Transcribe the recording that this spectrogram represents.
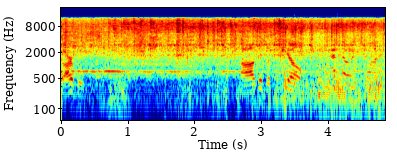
garbage. Oh, I'll get the kill.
